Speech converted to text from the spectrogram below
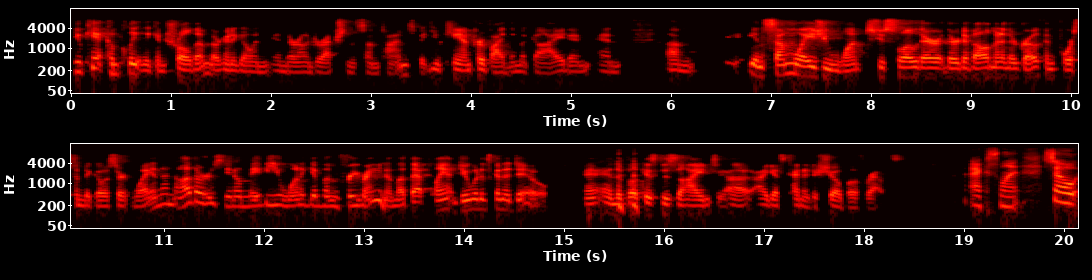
you can't completely control them; they're going to go in, in their own directions sometimes, but you can provide them a guide and and um, in some ways you want to slow their their development and their growth and force them to go a certain way. And then others you know maybe you want to give them free reign and let that plant do what it's going to do. And, and, the book is designed uh, i guess kind of to show both routes. Excellent. So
